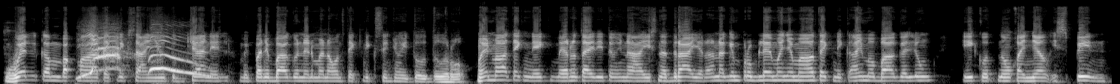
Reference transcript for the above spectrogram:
Welcome back mga teknik sa aking YouTube channel. May panibago na naman akong technique sa inyong ituturo. Ngayon mga teknik, meron tayo dito inaayos na dryer. Ang naging problema niya mga teknik ay mabagal yung ikot ng kanyang spin.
